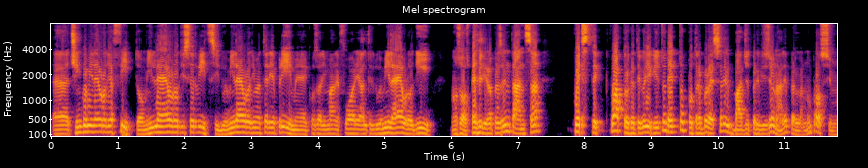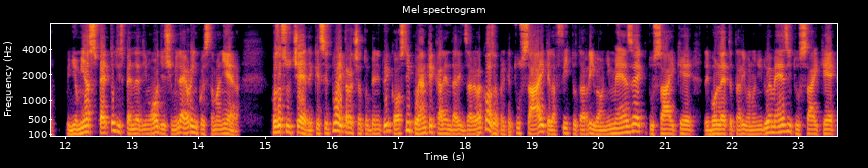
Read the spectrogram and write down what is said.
eh, 5.000 euro di affitto, 1.000 euro di servizi, 2.000 euro di materie prime, cosa rimane fuori? Altri 2.000 euro di, non so, spese di rappresentanza, queste quattro categorie che io ti ho detto potrebbero essere il budget previsionale per l'anno prossimo. Quindi io mi aspetto di spendere di nuovo 10.000 euro in questa maniera. Cosa succede? Che se tu hai tracciato bene i tuoi costi, puoi anche calendarizzare la cosa, perché tu sai che l'affitto ti arriva ogni mese, tu sai che le bollette ti arrivano ogni due mesi, tu sai che,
